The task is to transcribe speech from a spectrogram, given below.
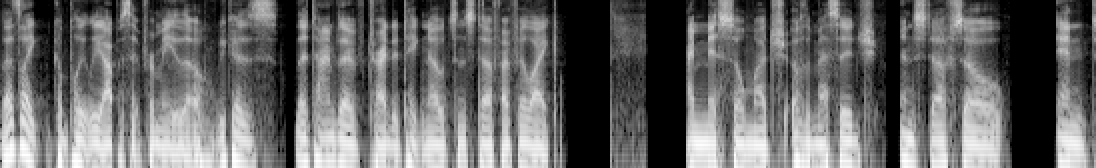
That's like completely opposite for me though, because the times I've tried to take notes and stuff, I feel like I miss so much of the message and stuff. So, and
